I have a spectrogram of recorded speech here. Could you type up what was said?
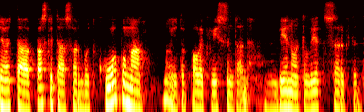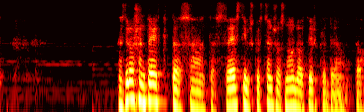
ja tā paskatās, varbūt kopumā, nu, ja tu paliki visam tāda vienota lietu sarga, tad es droši vien teiktu, ka tas, ā, tas vēstījums, ko es cenšos nodot, ir, ka ā, tā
